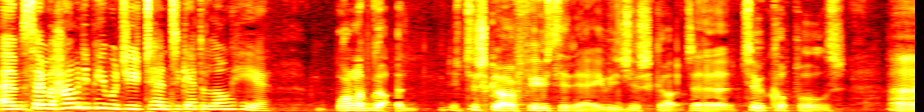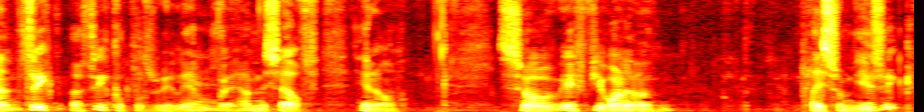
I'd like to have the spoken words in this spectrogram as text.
Um, so how many people do you tend to get along here? Well, I've got I've just got a few today. We've just got uh, two couples, um, three uh, three couples really, haven't and myself. You know, so if you want to play some music,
